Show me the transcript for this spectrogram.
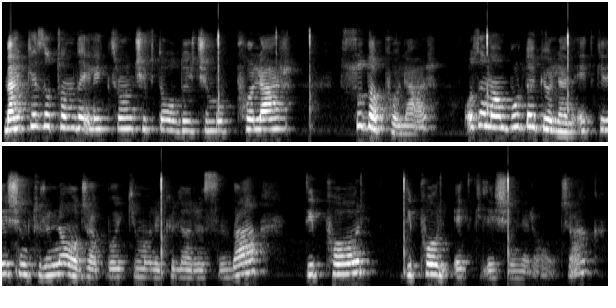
Merkez atomda elektron çifti olduğu için bu polar, su da polar. O zaman burada görülen etkileşim türü ne olacak bu iki molekül arasında? Dipol, dipol etkileşimleri olacak.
